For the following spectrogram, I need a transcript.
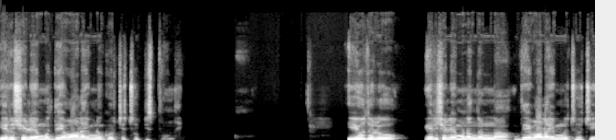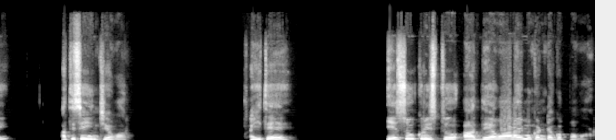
ఎరుషులేము దేవాలయమును గురించి చూపిస్తుంది. యూదులు ఎరుషులేమునందున్న దేవాలయమును చూచి అతిశయించేవారు. అయితే యేసుక్రీస్తు ఆ దేవాలయము కంటే గొప్పవాడు.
